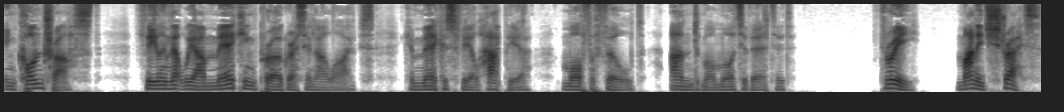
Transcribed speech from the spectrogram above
In contrast, feeling that we are making progress in our lives can make us feel happier, more fulfilled, and more motivated. 3. Manage stress.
